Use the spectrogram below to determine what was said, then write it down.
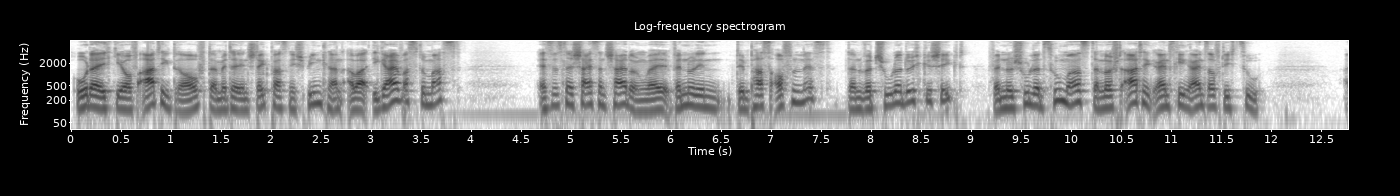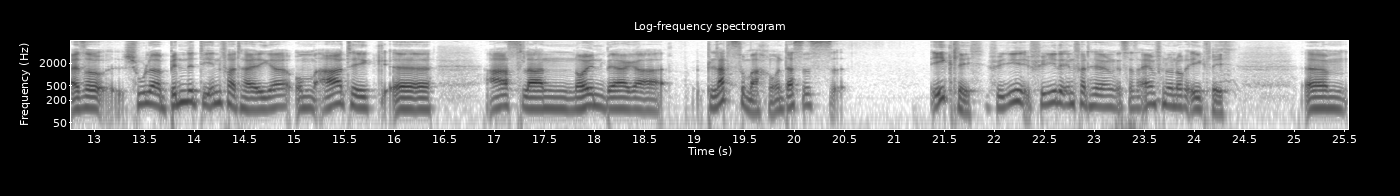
oder ich gehe auf Artig drauf, damit er den Steckpass nicht spielen kann, aber egal was du machst, es ist eine scheiß Entscheidung, weil wenn du den, den Pass offen lässt, dann wird Schuler durchgeschickt wenn du Schuler zumachst, dann läuft Artig 1 gegen 1 auf dich zu. Also Schuler bindet die Innenverteidiger, um Artig, äh, Arslan, Neuenberger Platz zu machen. Und das ist eklig. Für, die, für jede Innenverteidigung ist das einfach nur noch eklig. Ähm,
